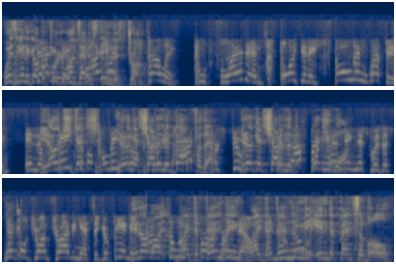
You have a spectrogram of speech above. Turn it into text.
Where's he going to go before he runs out of steam? This drunk felon who fled and pointed a stolen weapon in the you don't face get, of a police You don't get shot in the back for that. Pursuit. You don't get shot in the back. What do you want? this was a simple what? drunk driving incident. You're being you know what? By defending right now, by defending you know the it. indefensible.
